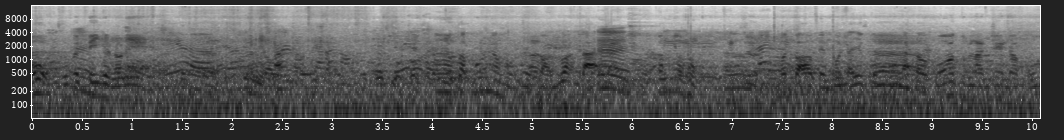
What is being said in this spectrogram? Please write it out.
Ồ cũng phải bây giờ nó nè nó có bốn nhau hồng còn loạn tại ừ. Không nhau hồng. Mất cỏ phải một cái cũng là đâu có tụi làm trên đó cũng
